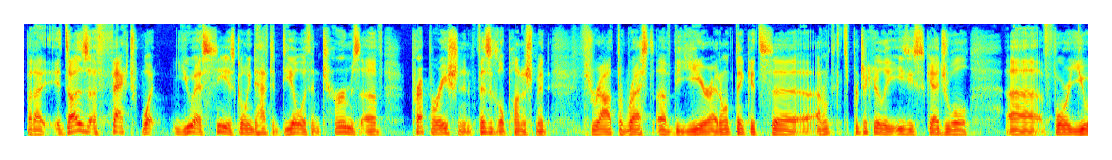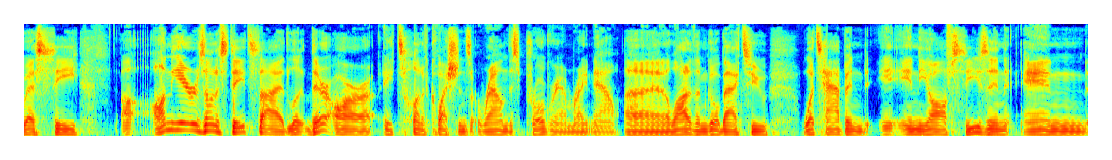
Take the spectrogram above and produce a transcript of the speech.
but uh, it does affect what USC is going to have to deal with in terms of preparation and physical punishment throughout the rest of the year. I don't think it's a, uh, I don't think it's particularly easy schedule uh, for USC. Uh, on the Arizona State side, look, there are a ton of questions around this program right now. Uh, and a lot of them go back to what's happened in, the offseason. And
